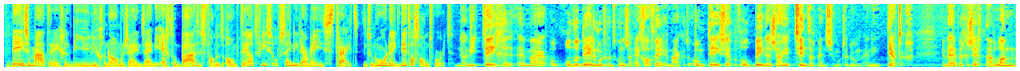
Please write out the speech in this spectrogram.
Deze maatregelen die jullie genomen zijn, zijn die echt op basis van het OMT-advies of zijn die daarmee in strijd? En toen hoorde ik dit als antwoord. Nou, niet tegen, maar op onderdelen moeten we het onze eigen afweging maken. Het OMT zegt bijvoorbeeld binnen zou je 20 mensen moeten doen en niet 30. En wij hebben gezegd, nou lang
